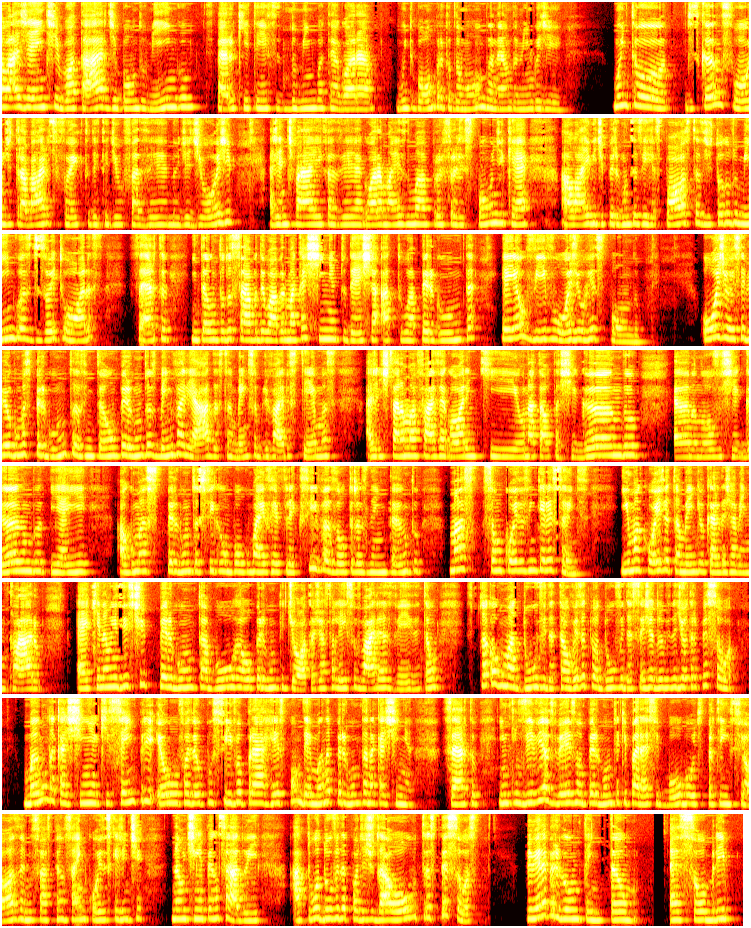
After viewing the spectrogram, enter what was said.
Olá, gente, boa tarde, bom domingo. Espero que tenha sido domingo até agora muito bom para todo mundo, né? Um domingo de muito descanso ou de trabalho, se foi o que tu decidiu fazer no dia de hoje. A gente vai fazer agora mais uma Professora Responde, que é a live de perguntas e respostas de todo domingo às 18 horas, certo? Então, todo sábado eu abro uma caixinha, tu deixa a tua pergunta e aí ao vivo hoje eu respondo. Hoje eu recebi algumas perguntas, então perguntas bem variadas também sobre vários temas. A gente está numa fase agora em que o Natal está chegando, é Ano Novo chegando, e aí algumas perguntas ficam um pouco mais reflexivas, outras nem tanto, mas são coisas interessantes. E uma coisa também que eu quero deixar bem claro é que não existe pergunta burra ou pergunta idiota. Eu já falei isso várias vezes. Então, se tu tá com alguma dúvida, talvez a tua dúvida seja a dúvida de outra pessoa manda a caixinha que sempre eu vou fazer o possível para responder. Manda pergunta na caixinha, certo? Inclusive, às vezes, uma pergunta que parece boba ou despretensiosa nos faz pensar em coisas que a gente não tinha pensado. E a tua dúvida pode ajudar outras pessoas. Primeira pergunta, então, é sobre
